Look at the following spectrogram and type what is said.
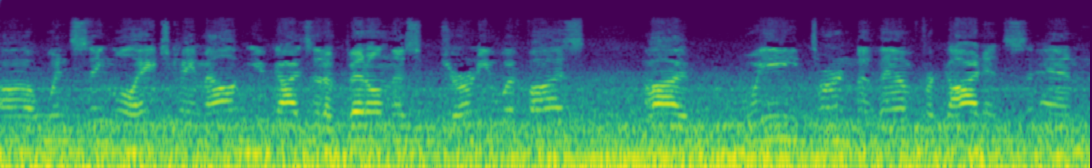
Uh, when Single H came out, you guys that have been on this journey with us, uh, we turned to them for guidance and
